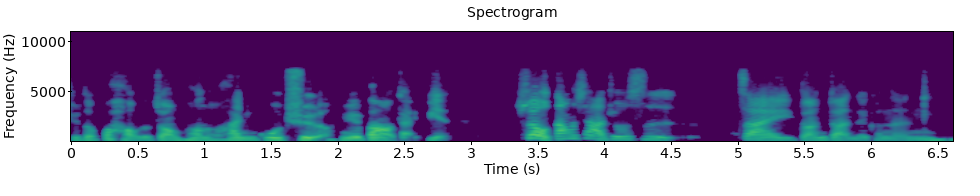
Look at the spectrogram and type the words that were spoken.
觉得不好的状况的话，它已经过去了，你没办法改变。所以我当下就是在短短的可能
